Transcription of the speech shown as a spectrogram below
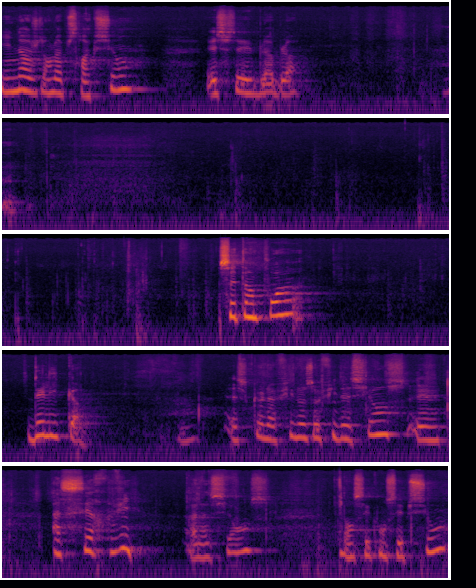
il nage dans l'abstraction et c'est blabla. C'est un point délicat. Est-ce que la philosophie des sciences est asservie à la science dans ses conceptions?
